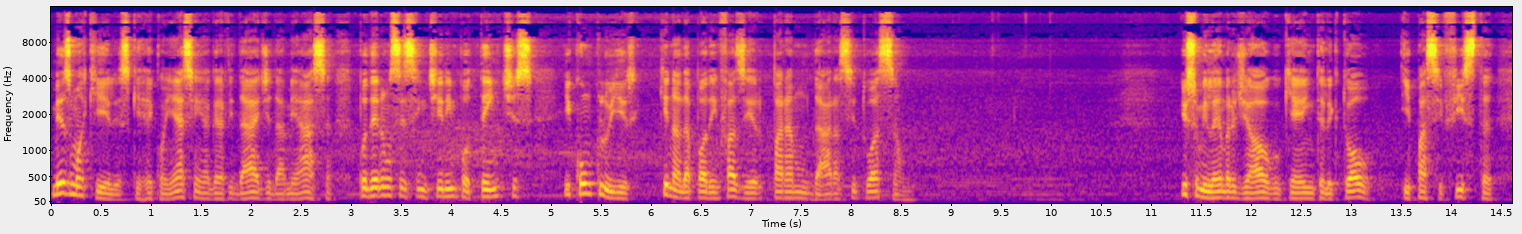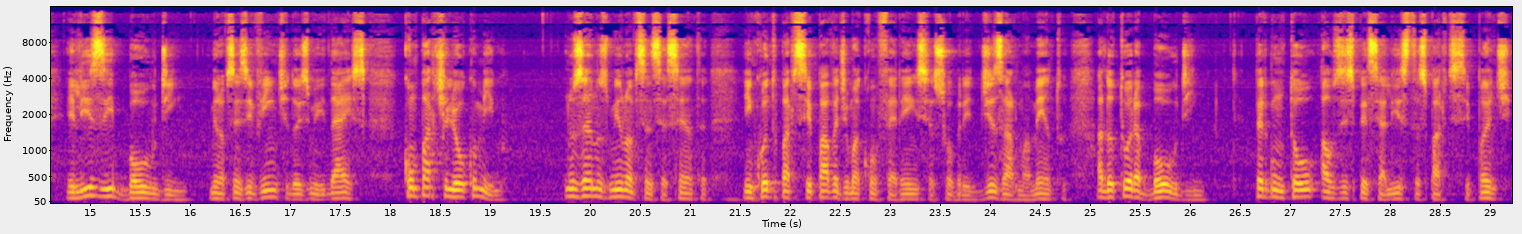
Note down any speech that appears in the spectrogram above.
Mesmo aqueles que reconhecem a gravidade da ameaça poderão se sentir impotentes e concluir que nada podem fazer para mudar a situação. Isso me lembra de algo que a intelectual e pacifista Elise Boulding 1920-2010, compartilhou comigo. Nos anos 1960, enquanto participava de uma conferência sobre desarmamento, a doutora Boulding perguntou aos especialistas participantes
